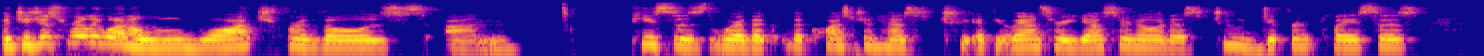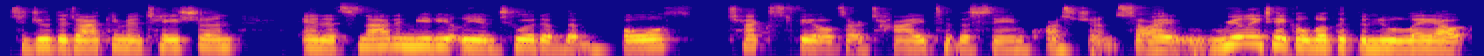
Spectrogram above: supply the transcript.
But you just really want to watch for those um, pieces where the, the question has two, if you answer yes or no, it has two different places to do the documentation. And it's not immediately intuitive that both text fields are tied to the same question. So I really take a look at the new layout.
